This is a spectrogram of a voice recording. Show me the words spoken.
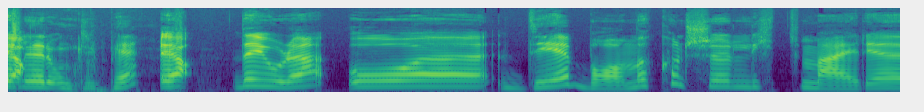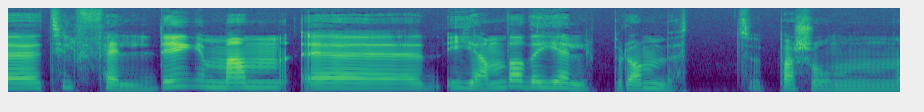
Ja. eller Onkel P. Ja, det gjorde det. Og det var nok kanskje litt mer eh, tilfeldig, men eh, igjen, da, det hjelper å ha møtt personen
